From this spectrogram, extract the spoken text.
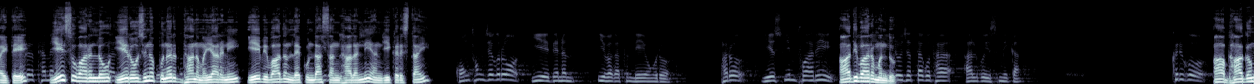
అయితే యేసు వారంలో ఏ రోజున పునరుద్ధానమయ్యారని ఏ వివాదం లేకుండా సంఘాలన్నీ అంగీకరిస్తాయి? ఆదివారమందు ఆ భాగం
